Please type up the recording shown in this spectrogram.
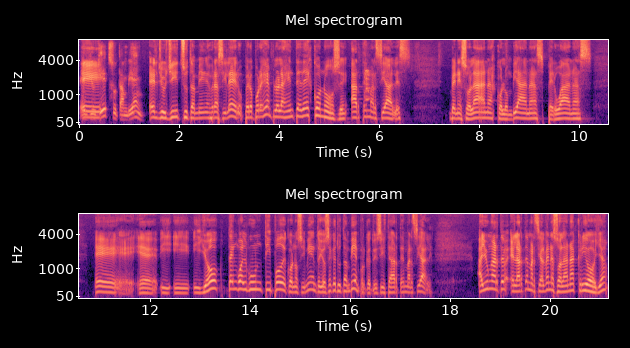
El Eh, jiu-jitsu también. El jiu-jitsu también es brasilero. Pero, por ejemplo, la gente desconoce artes marciales venezolanas, colombianas, peruanas. eh, eh, y, yo tengo algún tipo de conocimiento. Yo sé que tú también, porque tú hiciste artes marciales. Hay un arte, el arte marcial venezolana criolla.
